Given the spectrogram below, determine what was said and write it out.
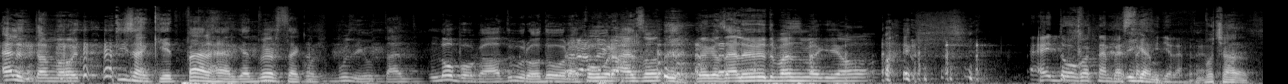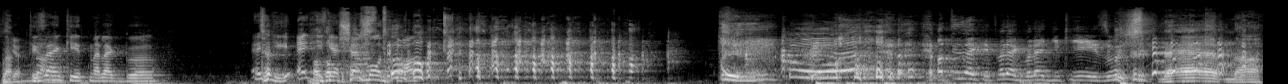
előttem van, hogy 12 felhergett bőrszekos buzi után lobog a duró dóra kórázon, meg az előd, az meg ja. Egy dolgot nem vesztek Igen, figyelembe. bocsánat. Na, Hogy a 12 melegből egyik, egyike sem mondta, a 12 melegből egyik Jézus. nem, na.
